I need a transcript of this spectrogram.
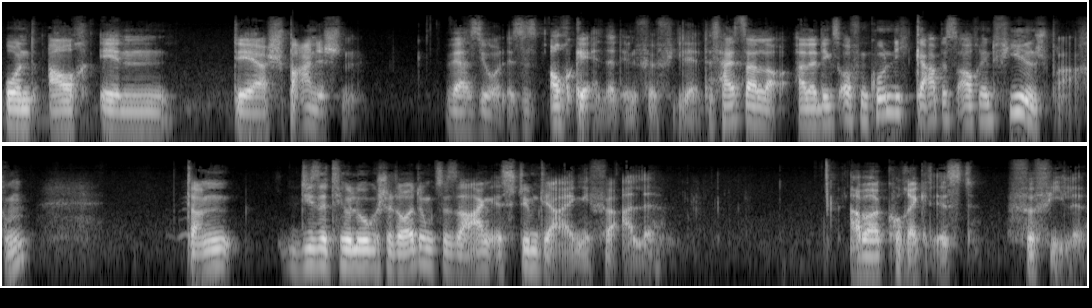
und auch in der spanischen Version ist es auch geändert in für viele. Das heißt allerdings offenkundig gab es auch in vielen Sprachen dann diese theologische Deutung zu sagen, es stimmt ja eigentlich für alle. Aber korrekt ist für viele.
